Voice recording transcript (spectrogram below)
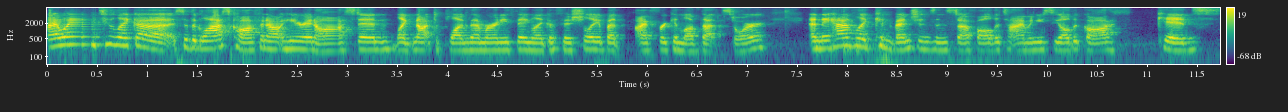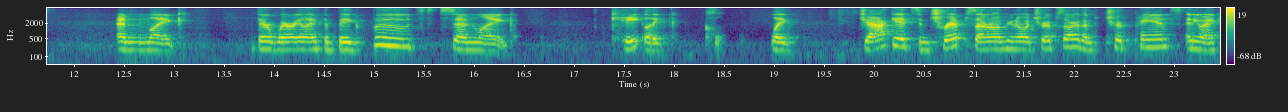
I went to like a so the Glass Coffin out here in Austin, like not to plug them or anything like officially, but I freaking love that store. And they have like conventions and stuff all the time, and you see all the goth kids, and like they're wearing like the big boots and like Kate like cl- like jackets and trips. I don't know if you know what trips are, them trip pants. Anyway,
